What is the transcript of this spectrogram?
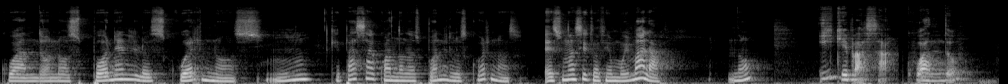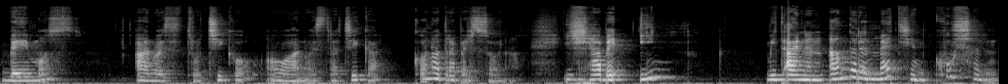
cuando nos ponen los cuernos. ¿Qué pasa cuando nos ponen los cuernos? Es una situación muy mala, ¿no? ¿Y qué pasa cuando vemos a nuestro chico o a nuestra chica con otra persona? Ich habe ihn mit einem anderen Mädchen kuscheln,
